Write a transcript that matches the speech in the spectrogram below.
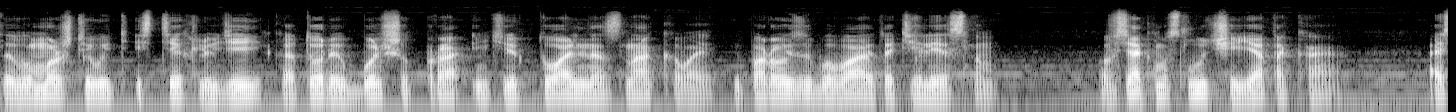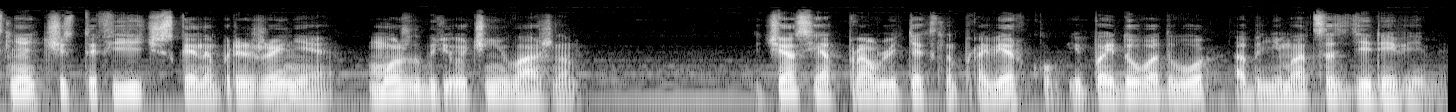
то вы можете быть из тех людей, которые больше про интеллектуально знаковое и порой забывают о телесном. Во всяком случае, я такая. А снять чисто физическое напряжение может быть очень важным – Сейчас я отправлю текст на проверку и пойду во двор обниматься с деревьями.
